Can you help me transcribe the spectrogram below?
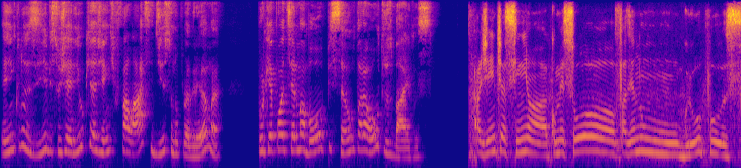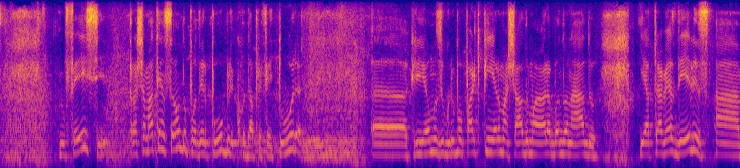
e, inclusive, sugeriu que a gente falasse disso no programa, porque pode ser uma boa opção para outros bairros. A gente, assim, ó, começou fazendo um grupos no Face para chamar a atenção do poder público, da prefeitura. Uh, criamos o grupo Parque Pinheiro Machado Maior Abandonado. E através deles a,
